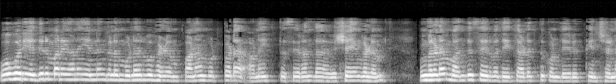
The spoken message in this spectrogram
ஒவ்வொரு எதிர்மறையான எண்ணங்களும் உணர்வுகளும் பணம் உட்பட அனைத்து சிறந்த விஷயங்களும் உங்களிடம் வந்து சேர்வதை தடுத்து கொண்டு இருக்கின்றன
